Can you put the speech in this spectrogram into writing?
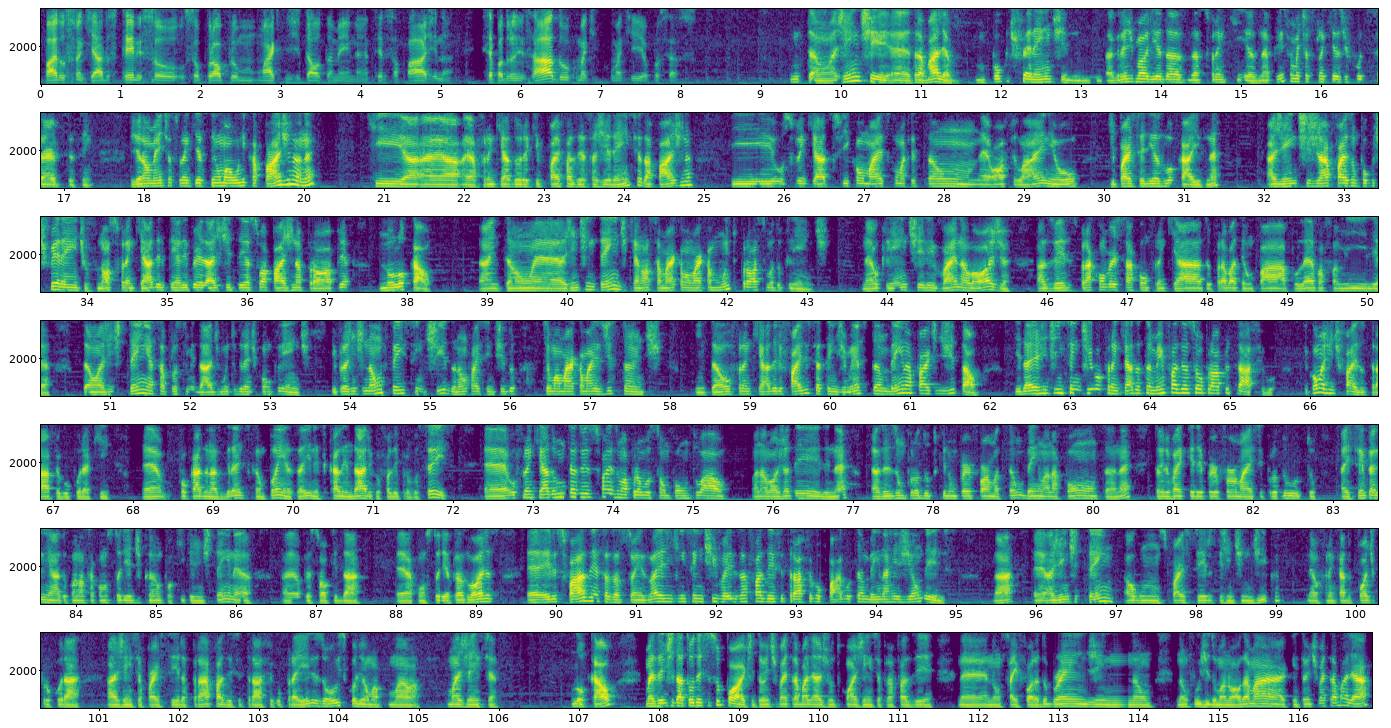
para os franqueados terem seu, o seu próprio marketing digital também, né? Ter sua página, isso é padronizado ou como é que, como é, que é o processo? Então, a gente é, trabalha um pouco diferente da grande maioria das, das franquias, né? Principalmente as franquias de food service, assim. Geralmente as franquias têm uma única página, né? Que é a, é a franqueadora que vai fazer essa gerência da página e os franqueados ficam mais com uma questão né, offline ou de parcerias locais, né? A gente já faz um pouco diferente. O nosso franqueado ele tem a liberdade de ter a sua página própria no local. Tá? Então, é, a gente entende que a nossa marca é uma marca muito próxima do cliente. Né? O cliente ele vai na loja, às vezes, para conversar com o franqueado, para bater um papo, leva a família. Então, a gente tem essa proximidade muito grande com o cliente. E para a gente não fez sentido, não faz sentido ser uma marca mais distante. Então, o franqueado ele faz esse atendimento também na parte digital. E daí a gente incentiva o franqueado a também fazer o seu próprio tráfego. E como a gente faz o tráfego por aqui? é, focado nas grandes campanhas aí, nesse calendário que eu falei para vocês, é, o franqueado muitas vezes faz uma promoção pontual lá na loja dele, né? Às vezes um produto que não performa tão bem lá na ponta, né? Então ele vai querer performar esse produto, aí sempre alinhado com a nossa consultoria de campo aqui que a gente tem, né? É, o pessoal que dá é, a consultoria para as lojas, é, eles fazem essas ações lá e a gente incentiva eles a fazer esse tráfego pago também na região deles, tá? É, a gente tem alguns parceiros que a gente indica, né? O franqueado pode procurar a agência parceira para fazer esse tráfego para eles ou escolher uma, uma, uma agência local, mas a gente dá todo esse suporte. Então a gente vai trabalhar junto com a agência para fazer, né, não sair fora do branding, não não fugir do manual da marca. Então a gente vai trabalhar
